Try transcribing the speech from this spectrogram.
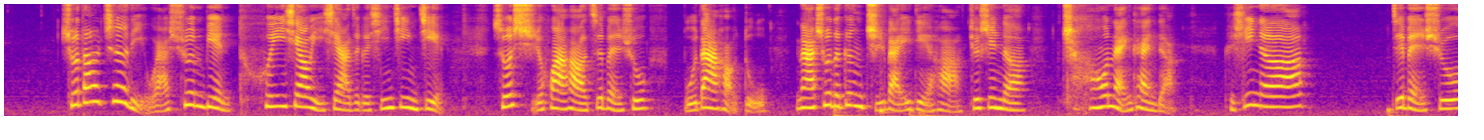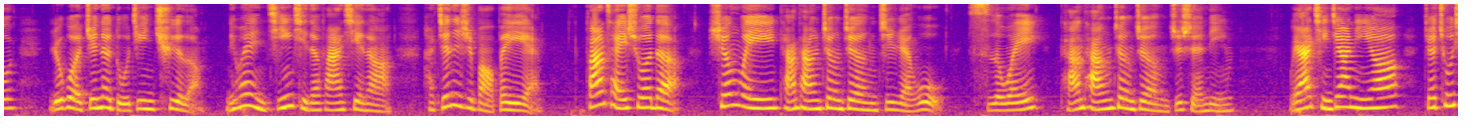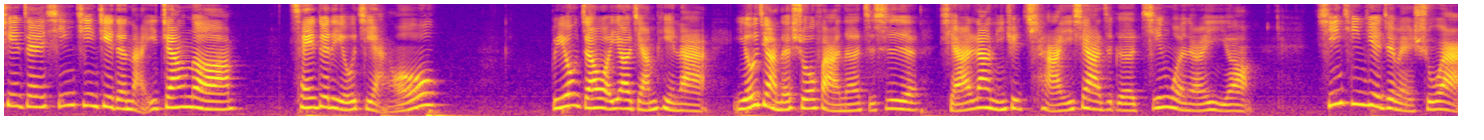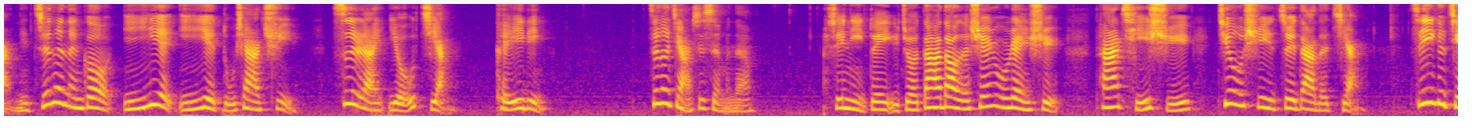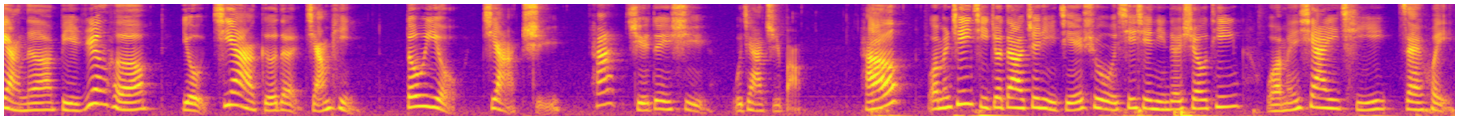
说到这里，我要顺便推销一下这个新境界。说实话哈，这本书不大好读。那说的更直白一点哈，就是呢超难看的。可是呢，这本书如果真的读进去了。你会很惊奇的发现啊，还真的是宝贝耶！方才说的，生为堂堂正正之人物，死为堂堂正正之神灵。我要请教你哦，这出现在新境界的哪一章呢？猜对了有奖哦，不用找我要奖品啦。有奖的说法呢，只是想要让您去查一下这个经文而已哦。新境界这本书啊，你真的能够一页一页读下去。自然有奖可以领，这个奖是什么呢？是你对宇宙大道的深入认识，它其实就是最大的奖。这个奖呢，比任何有价格的奖品都有价值，它绝对是无价之宝。好，我们这一集就到这里结束，谢谢您的收听，我们下一期再会。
